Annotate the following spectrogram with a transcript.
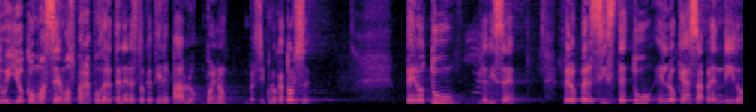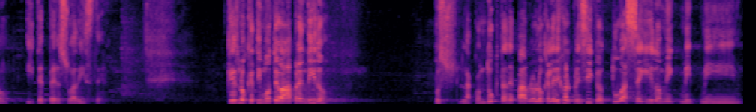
tú y yo, ¿cómo hacemos para poder tener esto que tiene Pablo? Bueno, versículo 14. Pero tú, le dice, pero persiste tú en lo que has aprendido y te persuadiste. ¿Qué es lo que Timoteo ha aprendido? Pues la conducta de Pablo, lo que le dijo al principio, tú has seguido mi,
